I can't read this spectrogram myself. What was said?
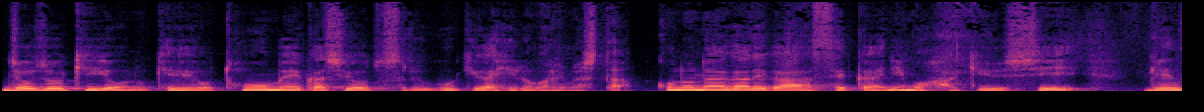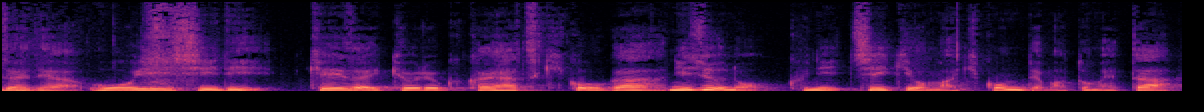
上場企業の経営を透明化しようとする動きが広がりました。この流れが世界にも波及し、現在では OECD、経済協力開発機構が20の国、地域を巻き込んでまとめた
